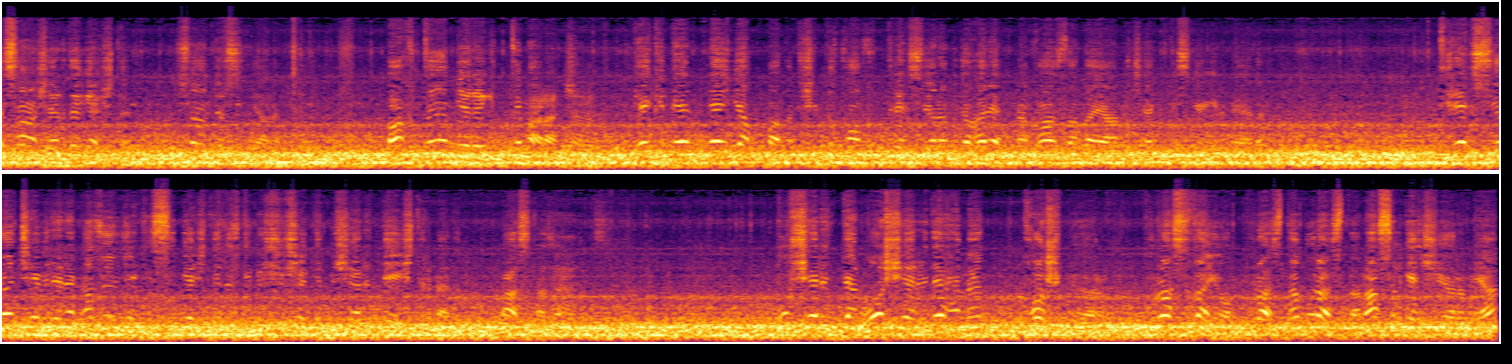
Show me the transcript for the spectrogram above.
ve sağ şeride geçti. Söndürsün yani. Baktığım yere gittim araç. Peki ben ne yapmadım? Şimdi korkup direksiyona müdahale etme. Gazla dayağını çek, riske girmeyelim. Direksiyon çevirerek az önceki sizin geçtiğiniz gibi şu şekilde şerit değiştirmedim. Bas gaza. Bu şeritten o şeride hemen koşmuyorum. Burası da yol, burası da burası da. Nasıl geçiyorum ya?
